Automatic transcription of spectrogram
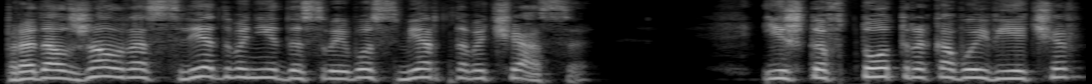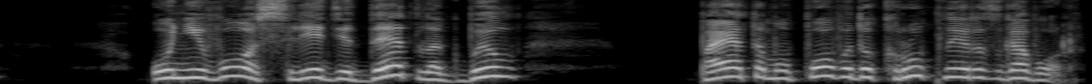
продолжал расследование до своего смертного часа, и что в тот роковой вечер у него с леди Дедлок был по этому поводу крупный разговор.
